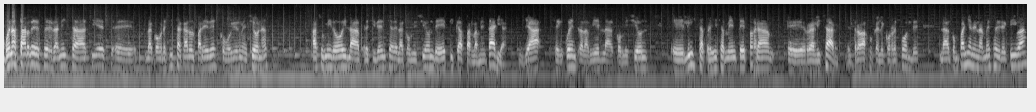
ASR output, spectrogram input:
Buenas tardes, eh, Danita. Así es, eh, la congresista Carol Paredes, como bien mencionas, ha asumido hoy la presidencia de la Comisión de Ética Parlamentaria. Ya se encuentra también la comisión eh, lista precisamente para eh, realizar el trabajo que le corresponde. La acompañan en la mesa directiva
